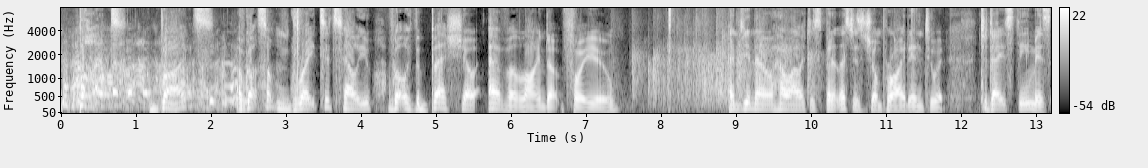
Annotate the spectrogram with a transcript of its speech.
but, but, I've got something great to tell you. I've got like the best show ever lined up for you. And you know how I like to spin it. Let's just jump right into it. Today's theme is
